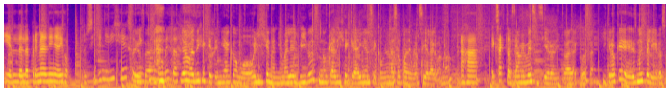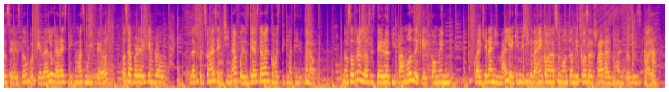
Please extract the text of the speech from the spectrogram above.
Y el de la primera línea dijo, pero si yo ni dije eso Sí, o ningún sea, momento. Yo nomás dije que tenía como origen animal el virus, nunca dije que alguien se comió una sopa de murciélago, ¿no? Ajá, exacto. Hasta memes hicieron y toda la cosa. Y creo que es muy peligroso hacer esto porque da lugar a estigmas muy feos. O sea, por ejemplo, las personas en China pues ya estaban como estigmatizadas. Bueno, nosotros los estereotipamos de que comen cualquier animal y aquí en México también comemos un montón de cosas raras, ¿no? Entonces, como.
